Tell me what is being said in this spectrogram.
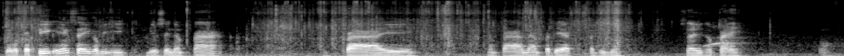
แต่ว่ากะปิก็ยังใส่กะปิอีก เดี๋ยวใส่น้ำปลาไป น้ำปลา น้ำปลาแดกอันที่นี่ใส่เข้าไป โอ้โห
